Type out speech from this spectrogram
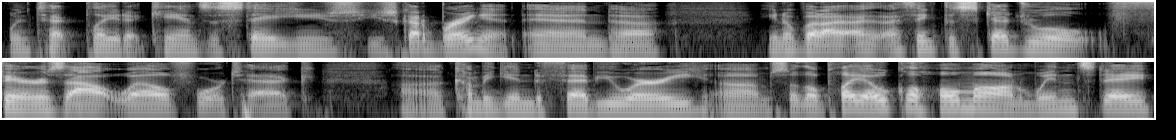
when Tech played at Kansas State. You just, you just got to bring it, and uh, you know, but I I think the schedule fares out well for Tech uh, coming into February. Um, so they'll play Oklahoma on Wednesday.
